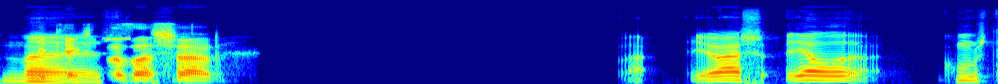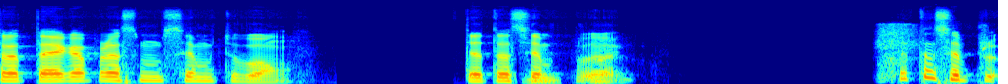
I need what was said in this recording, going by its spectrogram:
E o Mas que é que estás a achar? pá, eu acho ele como estratega parece-me ser muito bom. Tenta sempre, tenta sempre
